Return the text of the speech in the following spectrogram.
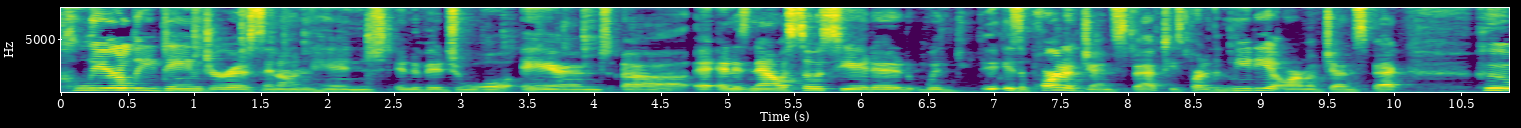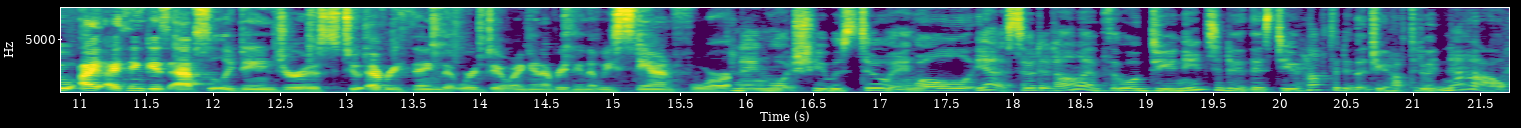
clearly dangerous and unhinged individual and uh, and is now associated with is a part of GenSpect. He's part of the media arm of GenSpect, who I, I think is absolutely dangerous to everything that we're doing and everything that we stand for. What she was doing. Well, yeah, so did I. Well, do you need to do this? Do you have to do that? Do you have to do it now?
